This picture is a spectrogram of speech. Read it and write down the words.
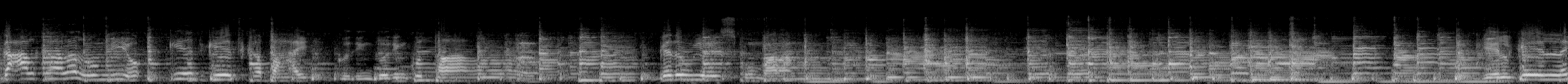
Gacal kala lumiyo geed geed ka baxay godingodin ku taal gadowya isku maran geelgeel la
